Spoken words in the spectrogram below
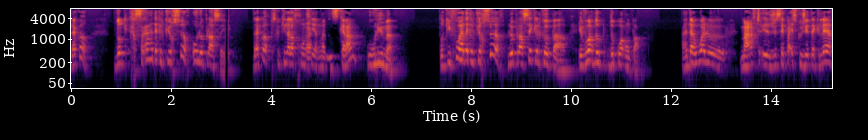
داكوغ دونك خص غير هذاك الكورسور او لو بلاسي داكوغ باسكو كاينه لا فرونتيير ما بين سكرام و لومان Donc il faut avec le curseur le placer quelque part et voir de, de quoi on parle. هذا هو le ما عرفت je sais pas est-ce que j'étais clair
